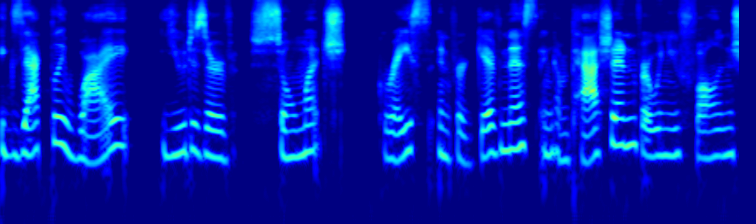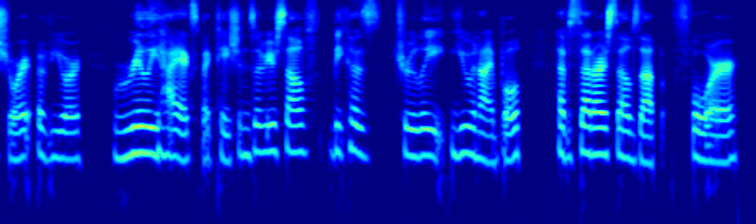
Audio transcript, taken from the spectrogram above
exactly why you deserve so much grace and forgiveness and compassion for when you've fallen short of your really high expectations of yourself because truly you and I both have set ourselves up for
